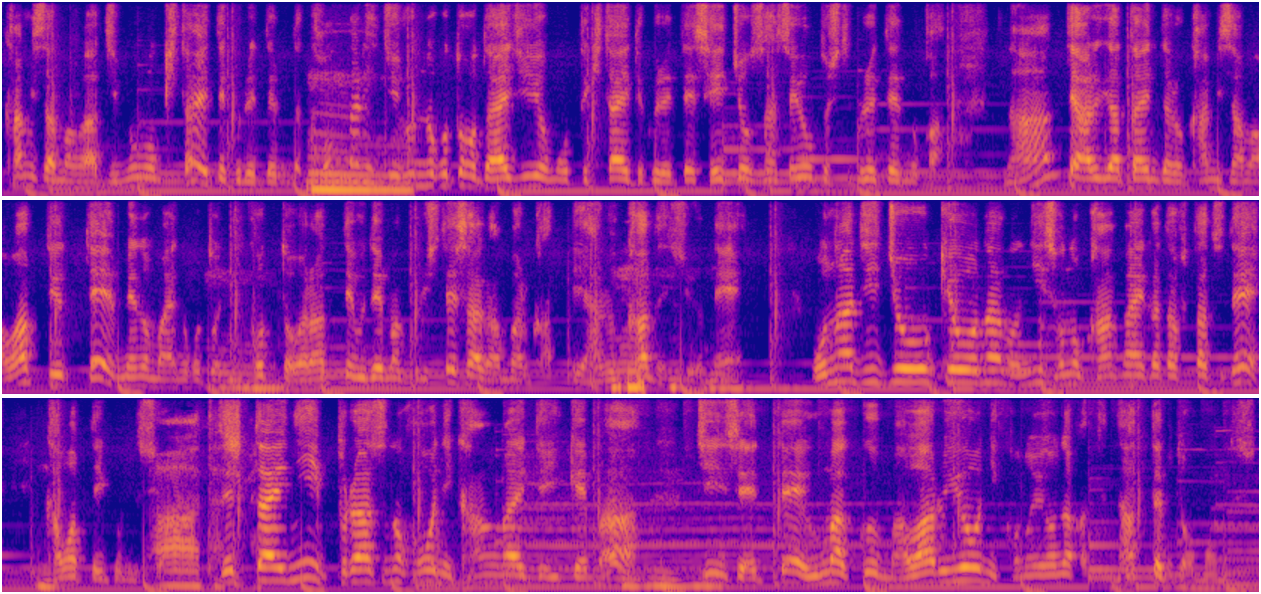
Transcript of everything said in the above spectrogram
神様が自分を鍛えてくれてるんだ、うん。こんなに自分のことを大事に思って鍛えてくれて成長させようとしてくれてるのか。なんてありがたいんだろう神様はって言って目の前のことをニコッと笑って腕まくりしてさあ頑張るかってやるかですよね。同じ状況なのにその考え方2つで変わっていくんですよ。あー確かに。絶対にプラスの方に考えていけばうん人生ってうまく回るようにこの世の中ってなってると思うんですよ。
